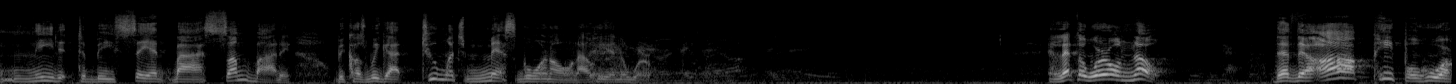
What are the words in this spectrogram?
needed to be said by somebody because we got too much mess going on out here in the world. And let the world know that there are people who are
